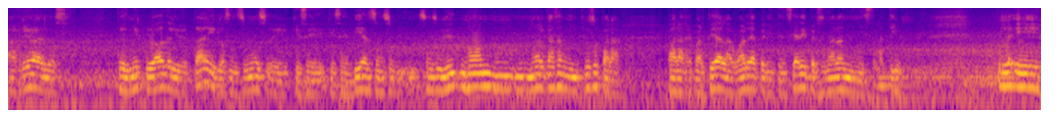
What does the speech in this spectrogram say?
arriba de los 3.000 privados de libertad y los insumos eh, que, se, que se envían son, son no, no alcanzan incluso para, para repartir a la Guardia Penitenciaria y personal administrativo. La, eh,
